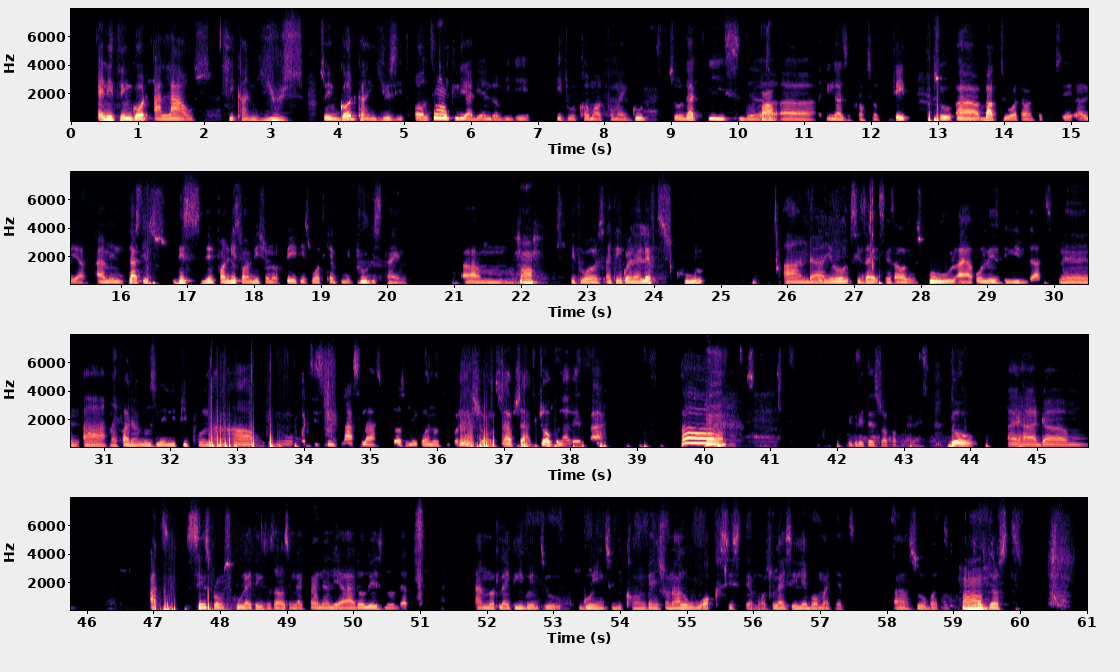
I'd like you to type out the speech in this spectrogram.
anything God allows, He can use. So if God can use it, ultimately at the end of the day, it will come out for my good. So that is the uh, I think that's the crux of faith. So uh, back to what I wanted to say earlier. I mean that is this the this foundation of faith is what kept me through this time. Um, Hmm. it was I think when I left school, and uh, you know since I since I was in school, I have always believed that man, uh, my father knows many people now. You know what is it? Last last, just make one or two connections, sharp sharp job will have entered. Ah, the greatest shock of my life. Though I had um at since from school, I think since I was in like finally, I had always known that I'm not likely going to go into the conventional work system, or should I say labor market. Uh, so, but it was just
